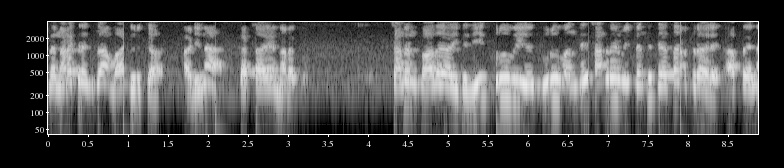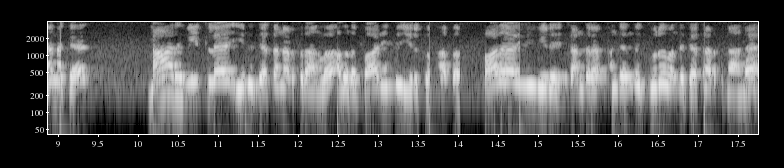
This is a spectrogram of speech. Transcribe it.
இல்ல நடக்கிறதுக்கு தான் வாய்ப்பு இருக்கா? அப்படின்னா கட்டாயம் நடக்கும். சந்திரன் பாதகாதிபதி. குரு வீ- குரு வந்து சந்திரன் வீட்டுல இருந்து தசை நடத்துறாரு. அப்ப என்னன்னாக்க யாரு வீட்டுல இது தசை நடத்துறாங்களோ அதோட பாதிப்பு இருக்கும். அப்ப பாதகாதிபதி வீடு சந்திரன் அங்க இருந்து குரு வந்து தசை நடத்துனாங்க.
